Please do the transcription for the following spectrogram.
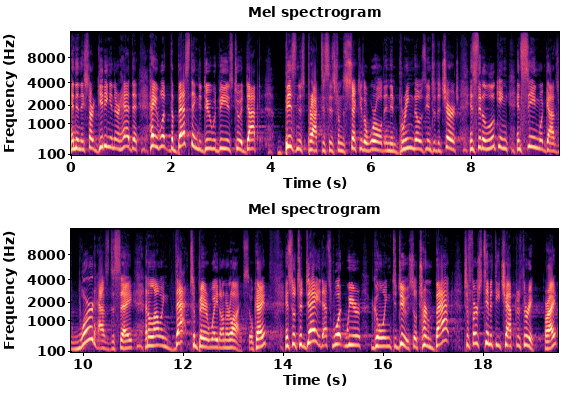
And then they start getting in their head that, hey, what the best thing to do would be is to adopt business practices from the secular world and then bring those into the church instead of looking and seeing what God's word has to say and allowing that to bear weight on our lives, okay? And so today, that's what we're going to do. So turn back to 1 Timothy chapter 3, all right?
